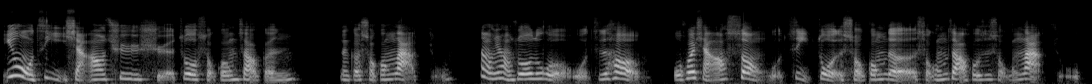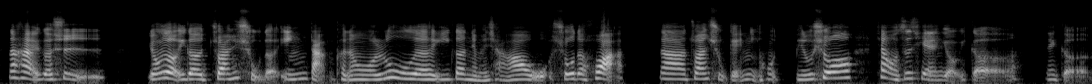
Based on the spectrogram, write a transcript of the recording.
因为我自己想要去学做手工皂跟那个手工蜡烛，那我就想说，如果我之后。我会想要送我自己做的手工的手工皂或是手工蜡烛。那还有一个是拥有一个专属的音档，可能我录了一个你们想要我说的话，那专属给你。或比如说像我之前有一个那个，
